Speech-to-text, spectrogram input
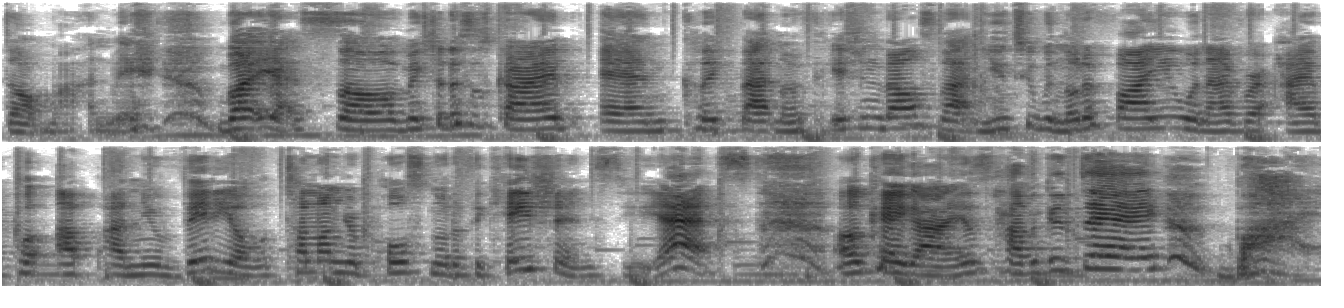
don't mind me. But yes, so make sure to subscribe and click that notification bell so that YouTube will notify you whenever I put up a new video. Turn on your post notifications. Yes. Okay, guys, have a good day. Bye.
